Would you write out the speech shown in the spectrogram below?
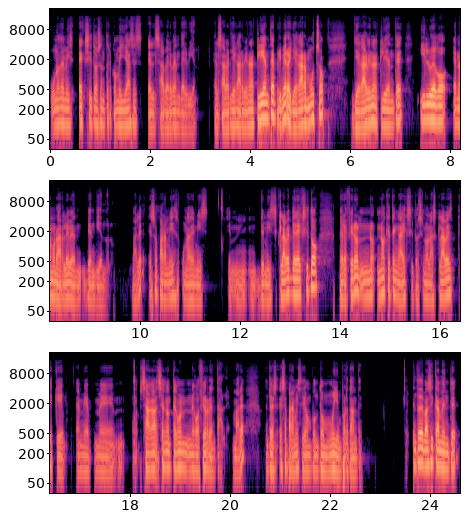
uno de mis éxitos, entre comillas, es el saber vender bien, el saber llegar bien al cliente, primero llegar mucho, llegar bien al cliente y luego enamorarle vendiéndolo, ¿vale? Eso para mí es una de mis, de mis claves del éxito. Me refiero no, a que tenga éxito, sino las claves de que me, me tenga un negocio rentable, ¿vale? Entonces, ese para mí sería un punto muy importante. Entonces, básicamente,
